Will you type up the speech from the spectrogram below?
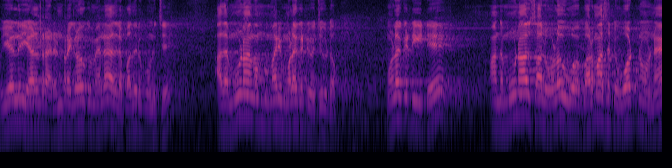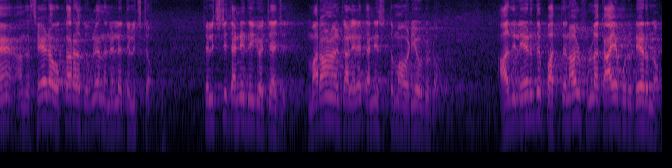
ஏழு ஏழரை ரெண்டரை கிலோவுக்கு மேலே அதில் பதிர் பூணுச்சு. அதை மூணாங்கம்பு மாதிரி முளை கட்டி வச்சுக்கிட்டோம். முளை கட்டிக்கிட்டு அந்த மூணாவது சால் உழவு ஓ- பர்மா செட்டு ஓட்டினோடனே அந்த சேடை உட்காரத்துக்குள்ளே அந்த நெல்லை தெளிச்சிட்டோம். தெளிச்சிட்டு தண்ணி தூக்கி வச்சாச்சு. மறுநாள் காலையில் தண்ணி சுத்தமாக வடிய விட்டுட்டோம். அதுலேருந்து பத்து நாள் ஃபுல்லாக காய போட்டுகிட்டே இருந்தோம்.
